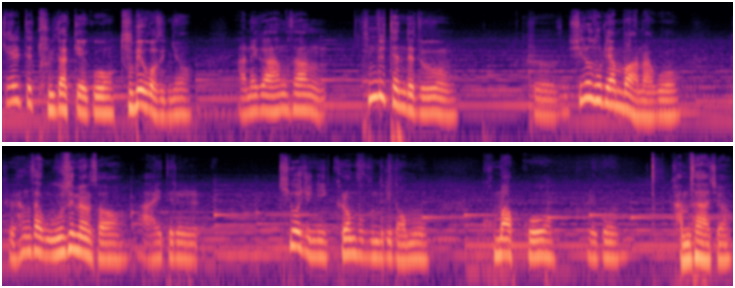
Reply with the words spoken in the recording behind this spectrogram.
깰 때 둘 다 깨고 두 배거든요. 아내가 항상 힘들 텐데도 그 싫은 소리 한 번 안 하고 그 항상 웃으면서 아이들을 키워주니 그런 부분들이 너무 고맙고 그리고 감사하죠.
